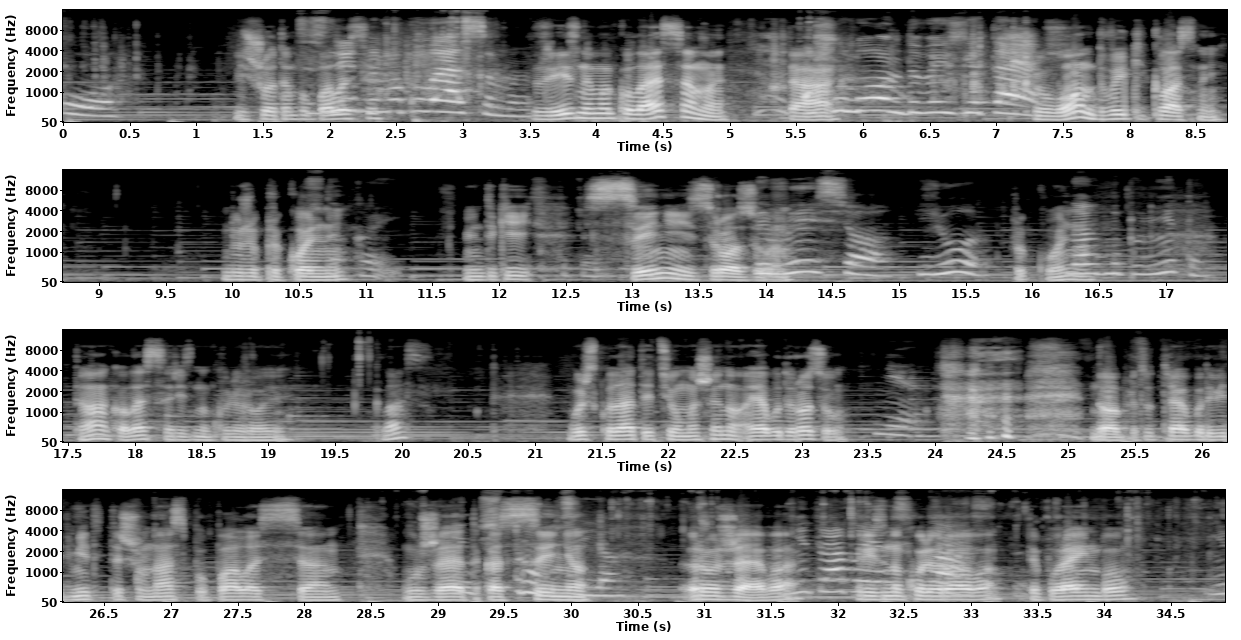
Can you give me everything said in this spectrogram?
О, І що там з різними колесами. З різними колесами. А шолом, дивись, я теж. Шолом двійки класний. Дуже прикольний. Такий. Він такий синій з розовим. Дивися, Юр, Прикольно. навіть не помітив. Так, колеса різнокольорові. Клас. Будеш складати цю машину, а я буду розову. Ні. Добре, тут треба буде відмітити, що в нас попалася уже така синьо-рожева, різнокольорова, типу рейнбоу.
